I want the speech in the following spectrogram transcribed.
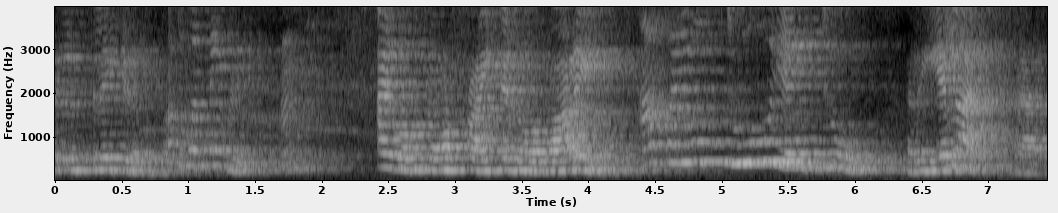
വെള്ളത്തിലേക്ക് ഇടും അത് തന്നെ ഇവിടെ I was not frightened or worried as I was too young to realize that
